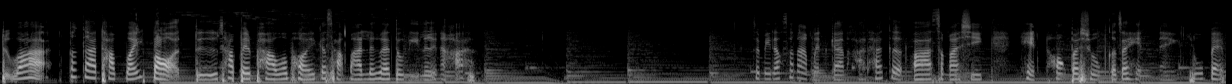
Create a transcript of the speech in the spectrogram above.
หรือว่า ต้องการทำไว้บอร์ดหรือทำเป็น powerpoint ก็สามารถเลือกได้ตรงนี้เลยนะคะ จะมีลักษณะเหมือนกันค่ะ ถ้าเกิดว่าสมาชิกเห็นห้องประชุมก็จะเห็นในรูปแบบ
